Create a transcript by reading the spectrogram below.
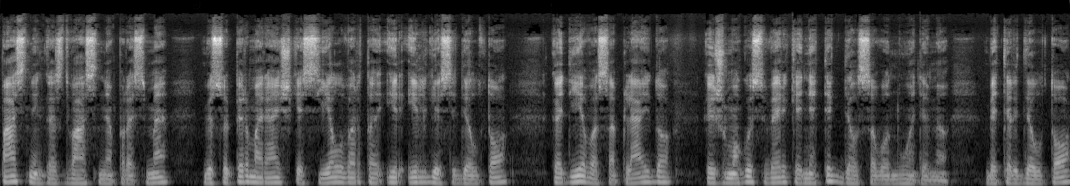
Pasninkas dvasinė prasme visų pirma reiškia sielvartą ir ilgesi dėl to, kad Dievas apleido, kai žmogus verkia ne tik dėl savo nuodėmio, bet ir dėl to,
